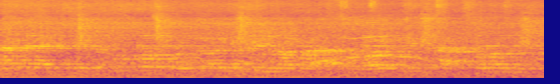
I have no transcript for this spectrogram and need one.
নামের এক জয়দেবপুর ঐতিহ্য শ্রীলঙ্কা পরবর্তী সাতশো বিশ্ব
